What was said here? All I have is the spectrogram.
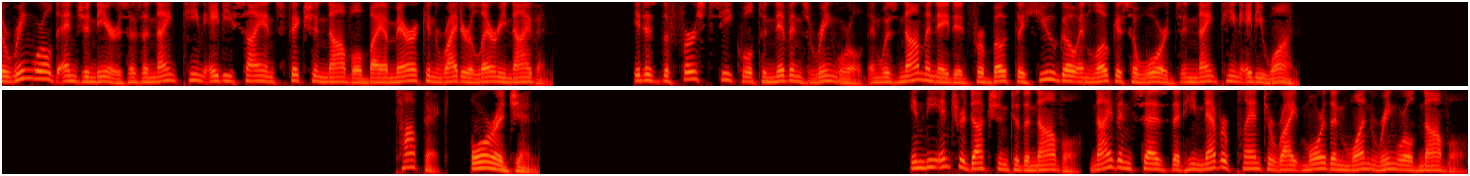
The Ringworld Engineers is a 1980 science fiction novel by American writer Larry Niven. It is the first sequel to Niven's Ringworld and was nominated for both the Hugo and Locus Awards in 1981. Origin In the introduction to the novel, Niven says that he never planned to write more than one Ringworld novel,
